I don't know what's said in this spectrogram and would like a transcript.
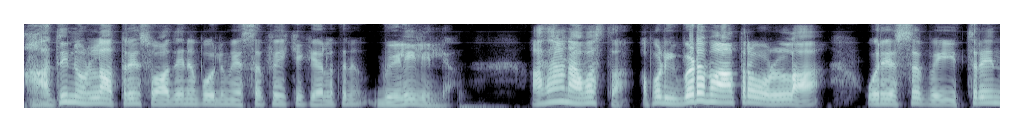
അതിനുള്ള അത്രയും സ്വാധീനം പോലും എസ് എഫ് ഐക്ക് കേരളത്തിന് വെളിയിലില്ല. അതാണ് അവസ്ഥ. അപ്പോൾ ഇവിടെ മാത്രമുള്ള ഒരു എസ് എഫ് ഐ ഇത്രയും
